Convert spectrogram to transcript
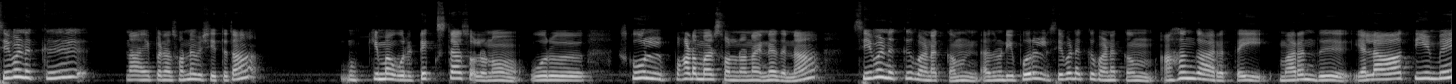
சிவனுக்கு நான் இப்போ நான் சொன்ன விஷயத்தை தான் முக்கியமாக ஒரு டெக்ஸ்ட்டாக சொல்லணும். ஒரு ஸ்கூல் பாடம் மாதிரி சொல்லணும்னா என்னதுன்னா சிவனுக்கு வணக்கம். அதனுடைய பொருள் சிவனுக்கு வணக்கம். அகங்காரத்தை மறந்து எல்லாத்தையுமே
